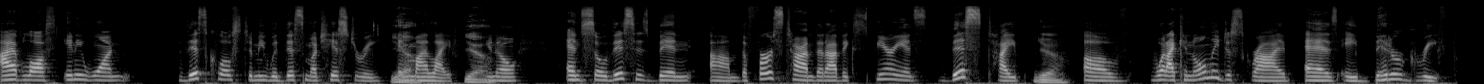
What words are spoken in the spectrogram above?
I have lost anyone this close to me with this much history Yeah. in my life. Yeah. You know, and so this has been um, the first time that I've experienced this type Yeah. of what I can only describe as a bitter grief.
